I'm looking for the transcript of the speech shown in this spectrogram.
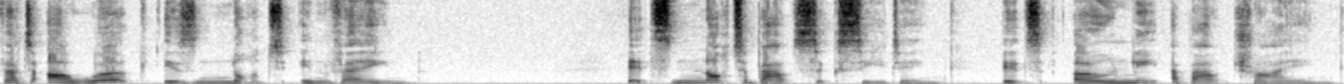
that our work is not in vain. It's not about succeeding, it's only about trying.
